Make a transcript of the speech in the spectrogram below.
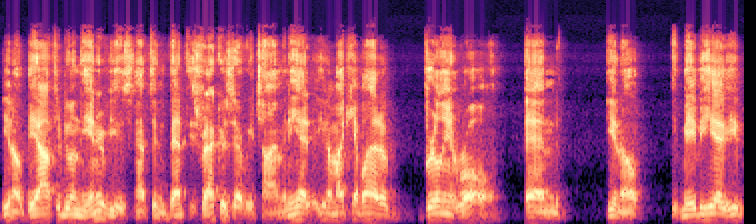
you know, be out there doing the interviews and have to invent these records every time. And he had, you know, Mike Campbell had a brilliant role. And, you know, maybe he, had, he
